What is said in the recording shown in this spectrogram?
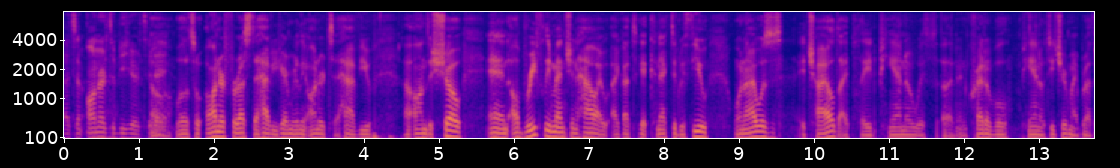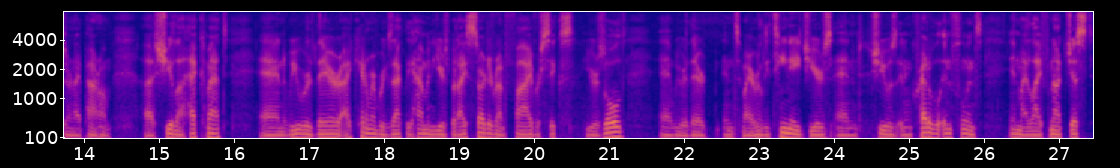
It's an honor to be here today. Oh, well, it's an honor for us to have you here. I'm really honored to have you uh, on the show. And I'll briefly mention how I, I, got to get connected with you. When I was a child, I played piano with an incredible piano teacher, my brother and I, Parham, uh, Sheila Hekmat. And we were there, I can't remember exactly how many years, but I started around five or six years old. And we were there into my early teenage years. And she was an incredible influence in my life, not just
